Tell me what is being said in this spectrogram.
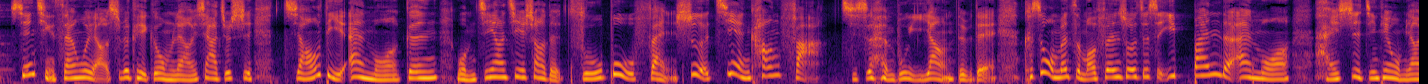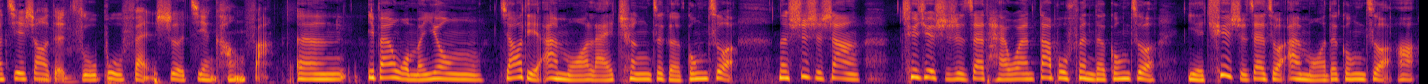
先请三位啊，是不是可以跟我们聊一下，就是脚底按摩跟我们今天要介绍的足部反射健康法？其实很不一样，对不对？可是我们怎么分说这是一般的按摩，还是今天我们要介绍的足部反射健康法？嗯，一般我们用脚底按摩来称这个工作。那事实上，确确实实在台湾大部分的工作也确实在做按摩的工作啊。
